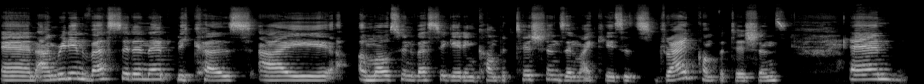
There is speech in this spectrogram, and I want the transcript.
And I'm really invested in it because I am also investigating competitions. In my case, it's drag competitions. And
